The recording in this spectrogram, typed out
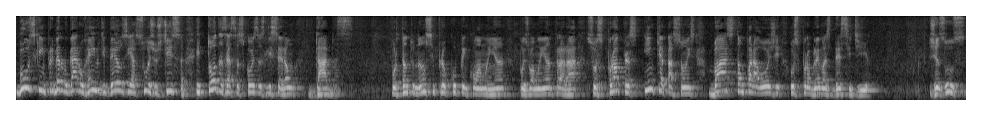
Busque em primeiro lugar o reino de Deus e a sua justiça, e todas essas coisas lhe serão dadas. Portanto, não se preocupem com amanhã, pois o amanhã trará suas próprias inquietações, bastam para hoje os problemas desse dia. Jesus,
